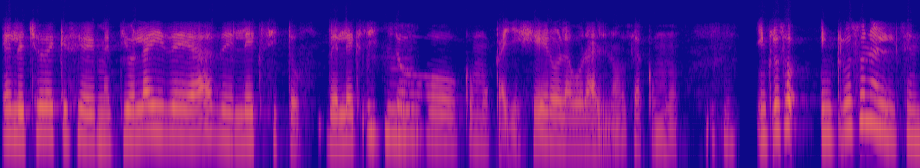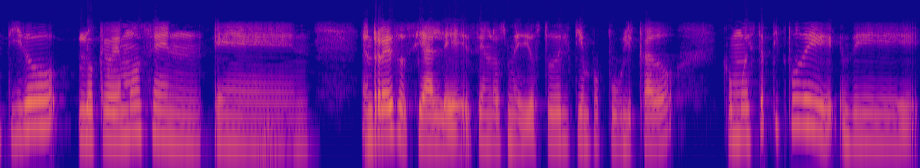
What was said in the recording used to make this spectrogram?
el hecho de que se metió la idea del éxito, del éxito como callejero, laboral, ¿no? O sea, como incluso incluso en el sentido lo que vemos en, en en redes sociales, en los medios todo el tiempo publicado, como este tipo de, de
